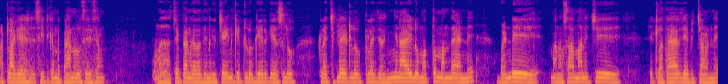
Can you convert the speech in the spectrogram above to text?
అట్లాగే సీట్ కింద ప్యానల్స్ వేసాం. చెప్పాను కదా దీనికి చైన్ కిట్లు గేర్ కేసులు క్లచ్ ప్లేట్లు క్లచ్ ఇంజిన్ ఆయిల్ మొత్తం మందే అండి. బండి మనం సామాన్ ఇచ్చి ఇట్లా తయారు చేయించామండి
